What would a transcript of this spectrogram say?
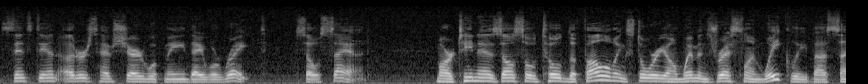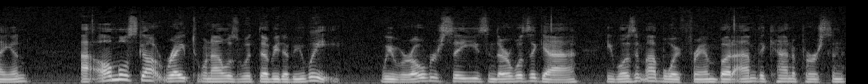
Since then, others have shared with me they were raped. So sad. Martinez also told the following story on Women's Wrestling Weekly by saying, I almost got raped when I was with WWE. We were overseas and there was a guy. He wasn't my boyfriend, but I'm the kind of person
